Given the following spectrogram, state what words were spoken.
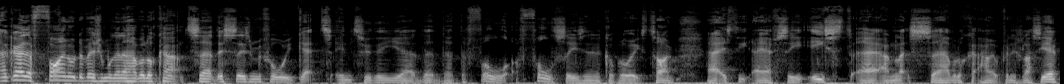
Okay, the final division we're going to have a look at uh, this season before we get into the, uh, the, the the full full season in a couple of weeks' time uh, is the AFC East, uh, and let's uh, have a look at how it finished last year.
